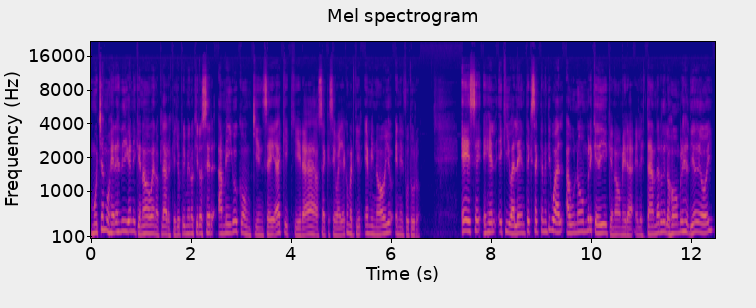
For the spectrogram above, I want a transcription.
muchas mujeres digan y que no, bueno, claro, es que yo primero quiero ser amigo con quien sea que quiera, o sea, que se vaya a convertir en mi novio en el futuro. Ese es el equivalente exactamente igual a un hombre que diga que no, mira, el estándar de los hombres el día de hoy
